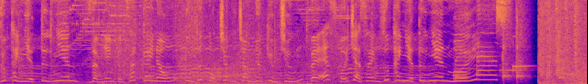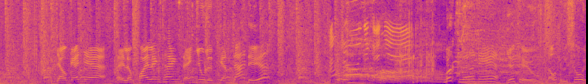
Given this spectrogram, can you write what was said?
giúp thanh nhiệt tự nhiên, giảm nhanh cảm giác cay nóng, công thức 100% được kiểm chứng. PS với trà xanh giúp thanh nhiệt tự nhiên mới. Chào cả nhà, đây là khoai lang thang đang du lịch gành đá đĩa. Ăn trưa nha cả nhà Bất ngờ nè, giới thiệu lẩu tự sôi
